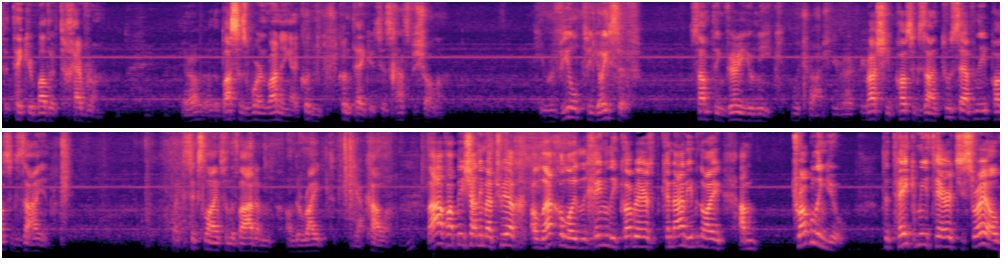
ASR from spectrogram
to take your mother to Hebron. You know, the buses weren't running. I couldn't couldn't take it. It says Chas v'sholem he revealed to Yosef something very unique. Which Rashi Rashi, Pasuk Zayin, 270, Pasuk Zayin. Like six lines from the bottom on the right yeah. column. Even though I, I'm troubling you to take me to Eretz Yisrael,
